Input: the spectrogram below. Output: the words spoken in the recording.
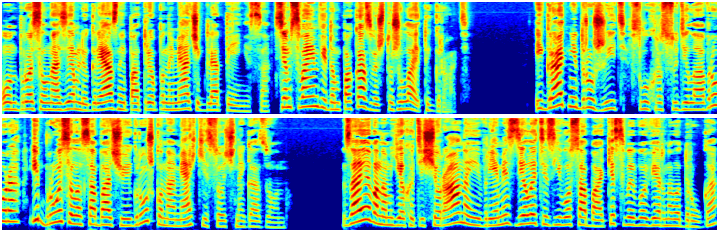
Он бросил на землю грязный потрепанный мячик для тенниса, всем своим видом показывая, что желает играть. «Играть не дружить», — вслух рассудила Аврора и бросила собачью игрушку на мягкий сочный газон. За Эваном ехать еще рано, и время сделать из его собаки своего верного друга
